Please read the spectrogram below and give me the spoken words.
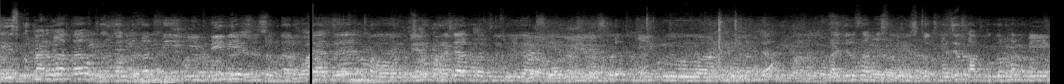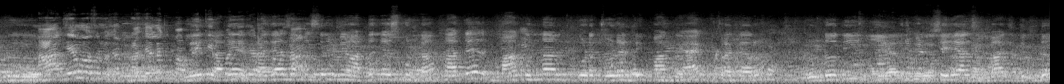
తీసుకుని తర్వాత ఒక కొంతమంది ఈ డీవియేషన్స్ ఉన్నారు. అదే మీరు ప్రజాప్రతినిధులు కాబట్టి మీరు ఎప్పుడు మీకు అనుకూలంగా ప్రజల సమస్యలు తీసుకొచ్చినప్పుడు తప్పకుండా మీకు ప్రజా సమస్యలు మేము అర్థం చేసుకుంటాం. కాకపోతే మాకున్న కూడా చూడండి మాకు యాక్ట్ ప్రకారం రెండోది ఇంప్లిమెంట్ చేయాల్సిన బాధ్యత ఇప్పుడు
